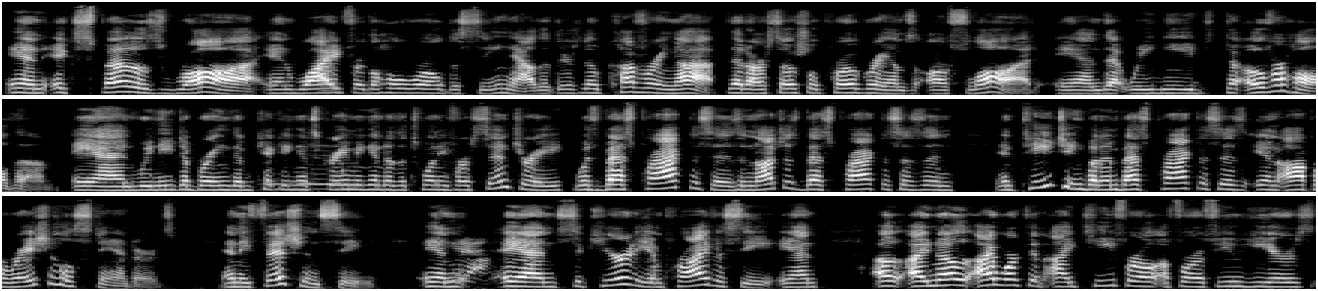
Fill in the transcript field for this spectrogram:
and exposed raw and wide for the whole world to see now, that there's no covering up, that our social programs are flawed and that we need to overhaul them. And we need to bring them kicking and mm-hmm. screaming into the 21st century with best practices and not just best practices in in teaching, but in best practices in operational standards and efficiency and yeah. and security and privacy. And uh, I know I worked in IT for a, for a few years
